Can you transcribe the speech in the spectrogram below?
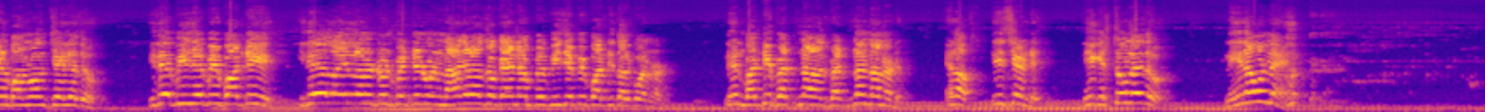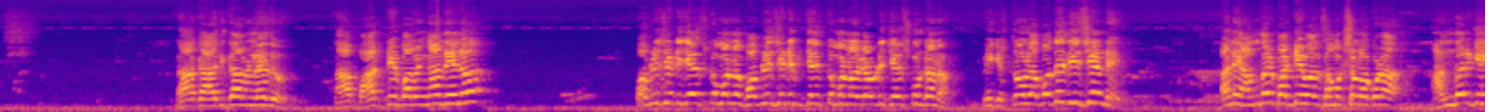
నేను బలవంతం చేయలేదు. ఇదే బీజేపీ పార్టీ ఇదే లైన్లో ఉన్నటువంటి పెట్టినటువంటి నాగరాజు ఒక ఆయన బీజేపీ పార్టీ తరపు అన్నాడు. నేను బడ్డీ పెట్టిన పెట్టనండి అన్నాడు. నేను తీసేయండి. నీకు ఇష్టం లేదు. నేనెవడిని నాకు అధికారం లేదు. నా పార్టీ పరంగా నేను పబ్లిసిటీ చేసుకోమన్నా పబ్లిసిటీ చేసుకోమన్నారు కాబట్టి చేసుకుంటాను. మీకు ఇష్టం లేకపోతే తీసేయండి. అని అందరు బడ్డీ వాళ్ళ సమక్షంలో కూడా అందరికీ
